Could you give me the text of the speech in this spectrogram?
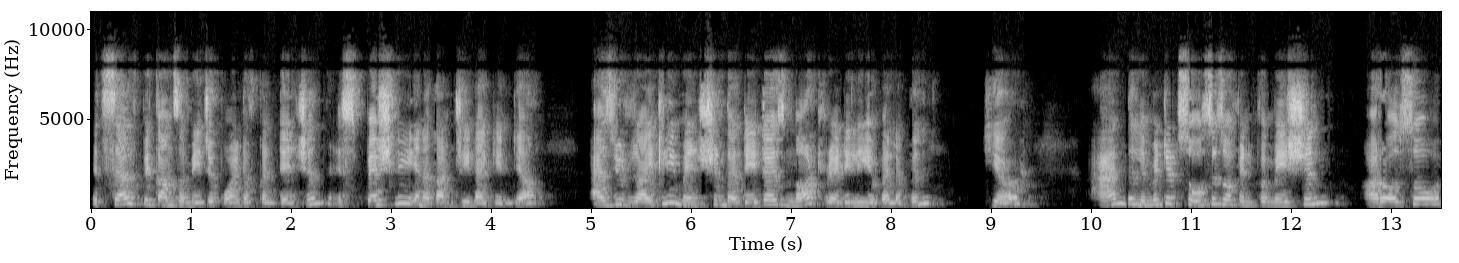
itself becomes a major point of contention, especially in a country like India. As you rightly mentioned, that data is not readily available here, and the limited sources of information are also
